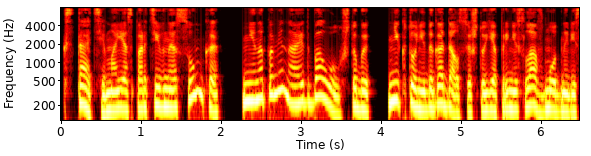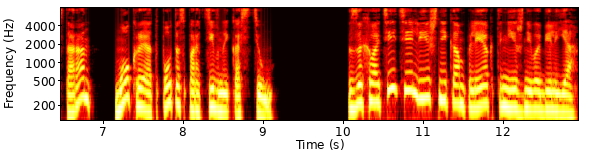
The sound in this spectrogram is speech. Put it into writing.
Кстати, моя спортивная сумка не напоминает баул, чтобы никто не догадался, что я принесла в модный ресторан мокрый от пота спортивный костюм. Захватите лишний комплект нижнего белья.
